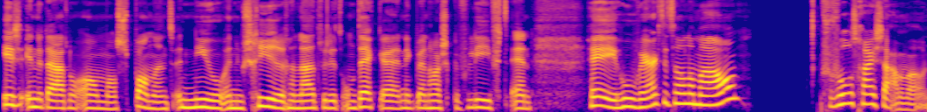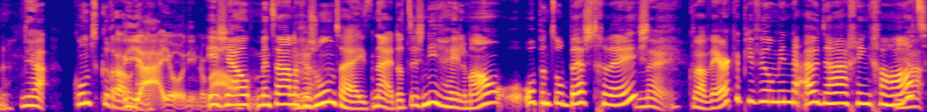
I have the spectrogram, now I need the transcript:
is inderdaad nog allemaal spannend en nieuw en nieuwsgierig. En laten we dit ontdekken. En ik ben hartstikke verliefd. En hey, hoe werkt het allemaal? Vervolgens ga je samenwonen. ja. Komt corona. Ja, joh, niet normaal. Is jouw mentale Ja. gezondheid, nou, dat is niet helemaal op en top best geweest. Nee. Qua werk heb je veel minder uitdaging gehad.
